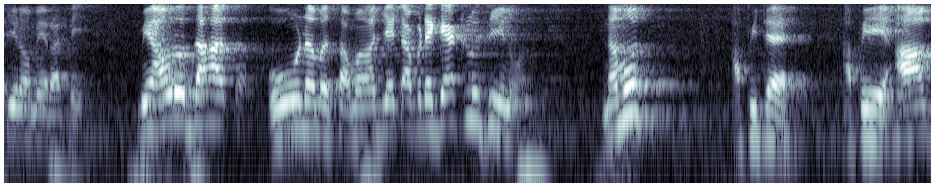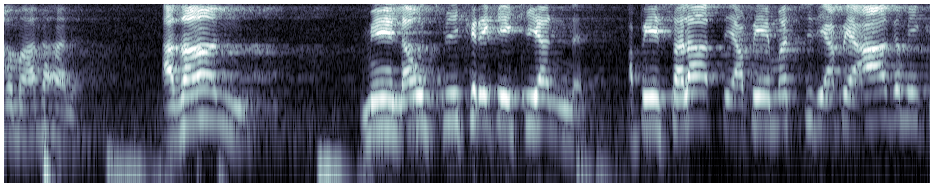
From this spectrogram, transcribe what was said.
ತಿನ್ನೋ ಮೇರಾತಿ ಮೇ ಅವರು ದಾಹ ඕනම සමාජයට අපිට ගැටලු තියෙනවා. නමුත් අපිට අපේ ආගම අදහන අදාන් මේ ලවුඩ් ස්පීකර් එකේ කියන්න අපේ සලාත් අපේ මස්ජිදේ අපේ ආගමික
